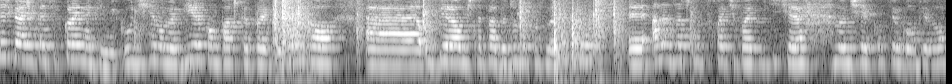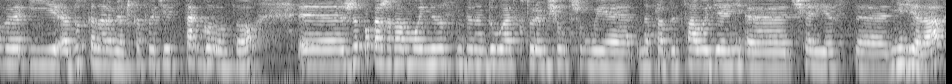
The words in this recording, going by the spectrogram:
Cześć kochani, witajcie w kolejnym filmiku. Dzisiaj mamy wielką paczkę projektu Denko. E, uzbierało mi się naprawdę dużo kosmetyków, e, ale zacznę, słuchajcie, bo jak widzicie mam dzisiaj kostium kąpielowy i bluzka na ramionczka. Słuchajcie, jest tak gorąco, e, że pokażę Wam mój niezastąpiony duet, którym się utrzymuję naprawdę cały dzień. E, dzisiaj jest e, niedziela,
